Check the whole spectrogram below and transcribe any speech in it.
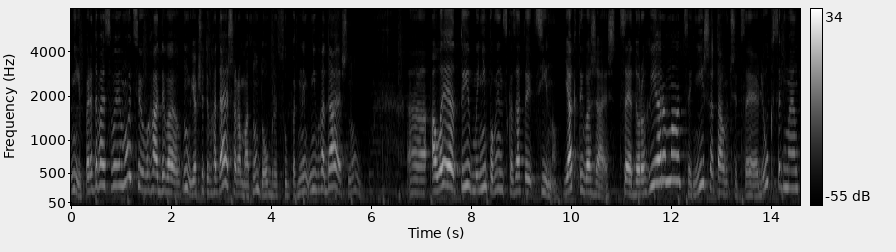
Ні, передавай свою емоцію, вгадувай. Ну, якщо ти вгадаєш аромат, ну добре, супер. Не, не вгадаєш, ну. Е, але ти мені повинен сказати ціну. Як ти вважаєш, це дорогий аромат, це ніша там, чи це люкс сегмент,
